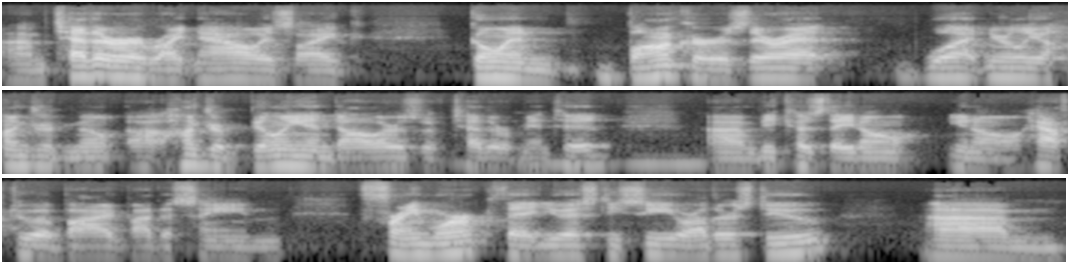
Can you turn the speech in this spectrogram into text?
um, Tether right now is like going bonkers. They're at what nearly a hundred mil, hundred billion dollars of Tether minted um, because they don't, you know, have to abide by the same framework that USDC or others do. Um,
